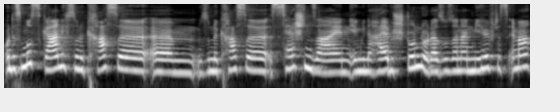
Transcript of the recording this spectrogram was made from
und es muss gar nicht so eine krasse, ähm, so eine krasse Session sein, irgendwie eine halbe Stunde oder so, sondern mir hilft es immer,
